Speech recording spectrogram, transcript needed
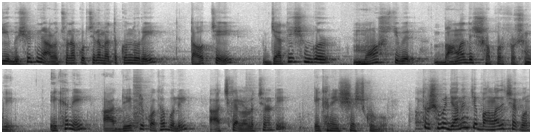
যে বিষয়টি নিয়ে আলোচনা করছিলাম এতক্ষণ ধরেই তা হচ্ছে জাতিসংঘর মহাসচিবের বাংলাদেশ সফর প্রসঙ্গে। এখানে আর দু একটি কথা বলি। আজকাল আলোচনাটি এখানেই শেষ করব। আপনারা সবাই জানেন যে বাংলাদেশ এখন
